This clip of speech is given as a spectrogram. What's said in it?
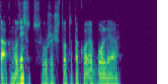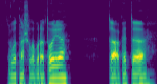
Так, ну здесь вот уже что-то такое более... Вот наша лаборатория. Так, это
